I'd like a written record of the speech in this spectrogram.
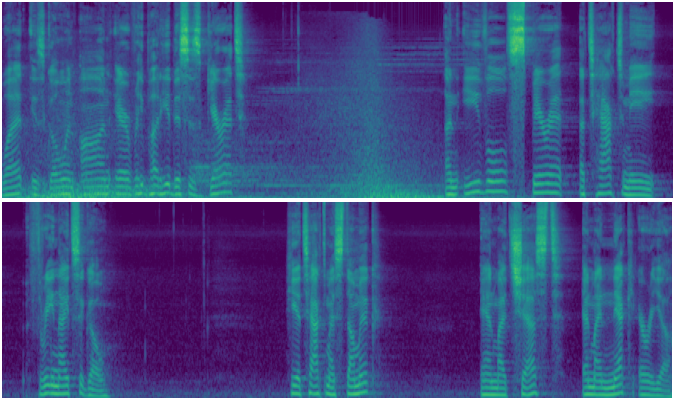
What is going on, everybody? This is Garrett. An evil spirit attacked me three nights ago. He attacked my stomach and my chest and my neck area.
